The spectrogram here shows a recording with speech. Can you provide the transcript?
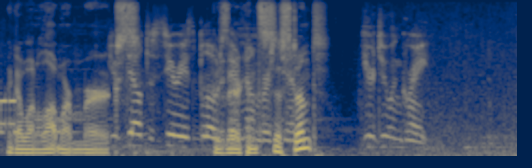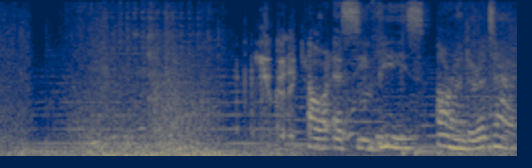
I think I want a lot more mercs. You've mercs. dealt a serious blow to their they're numbers, Jim. consistent. You're doing great. You gonna get Our SCVs are under attack.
